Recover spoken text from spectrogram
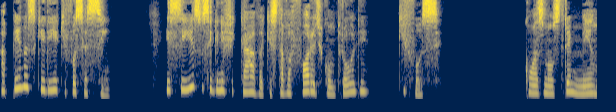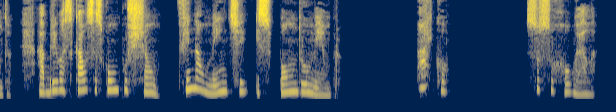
apenas queria que fosse assim e se isso significava que estava fora de controle, que fosse. Com as mãos tremendo, abriu as calças com um puxão, finalmente expondo o membro. Michael! sussurrou ela.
